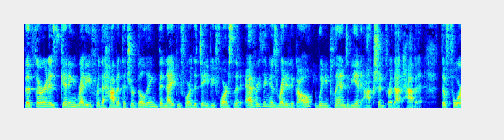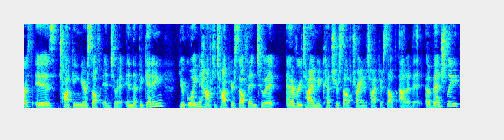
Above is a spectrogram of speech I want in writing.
The third is getting ready for the habit that you're building the night before, the day before, so that everything is ready to go when you plan to be in action for that habit. The fourth is talking yourself into it. In the beginning, you're going to have to talk yourself into it every time you catch yourself trying to talk yourself out of it. Eventually,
